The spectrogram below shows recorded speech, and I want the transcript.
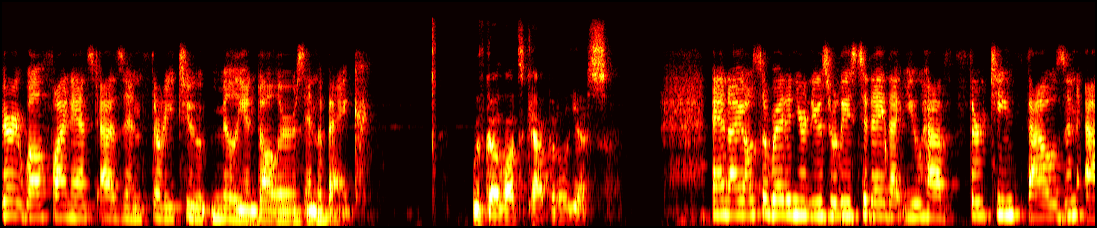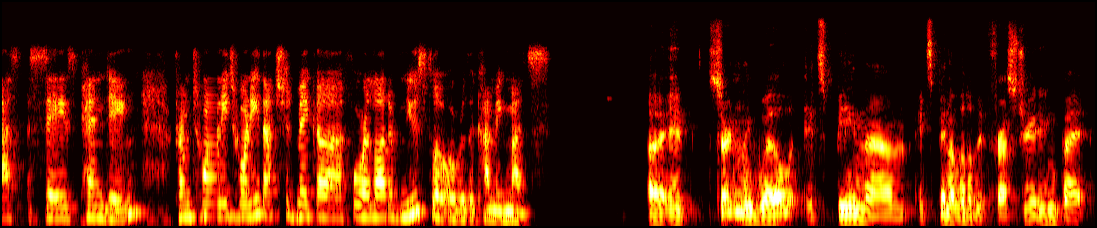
very well financed, as in $32 million in the bank. We've got lots of capital, yes. And I also read in your news release today that you have 13,000 assays pending from 2020. That should make a, for a lot of news flow over the coming months. Uh, it certainly will. It's been um, it's been a little bit frustrating, but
